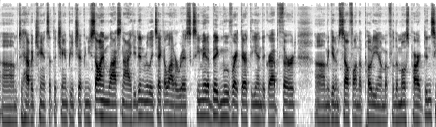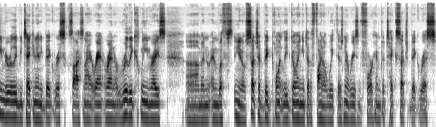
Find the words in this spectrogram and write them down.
um, to have a chance at the championship. And you saw him last night; he didn't really take a lot of risks. He made a big move right there at the end to grab third um, and get himself on the podium, but for the most part, didn't seem to really be taking any big risks last night. Ran ran a really clean race, um, and and with you know such a big point lead going into the final week, there's no reason for him to take such big risks.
